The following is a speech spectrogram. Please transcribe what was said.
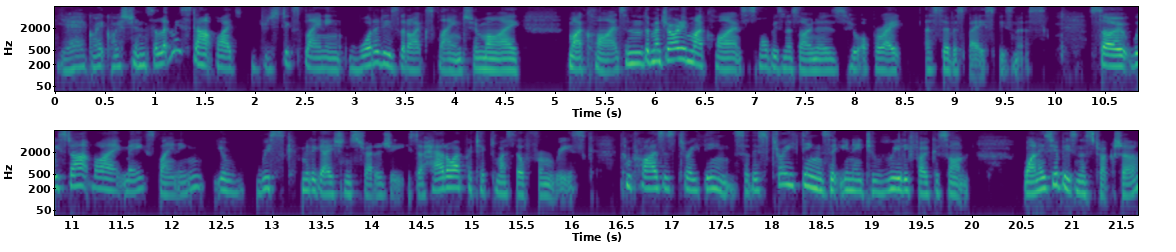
Yeah, great question. So let me start by just explaining what it is that I explain to my my clients. And the majority of my clients are small business owners who operate a service-based business. So we start by me explaining your risk mitigation strategy. So how do I protect myself from risk? Comprises three things. So there's three things that you need to really focus on. One is your business structure,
